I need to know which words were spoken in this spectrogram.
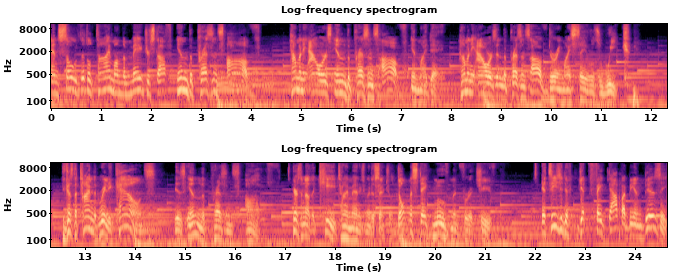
and so little time on the major stuff in the presence of. How many hours in the presence of in my day? How many hours in the presence of during my sales week? Because the time that really counts is in the presence of. Here's another key time management essential. Don't mistake movement for achievement. It's easy to get faked out by being busy.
